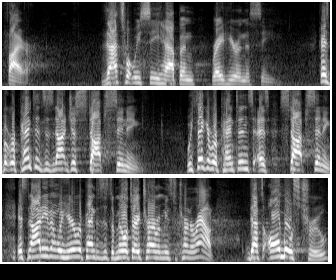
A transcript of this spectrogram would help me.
fire. That's what we see happen right here in this scene. Guys, but repentance is not just stop sinning. We think of repentance as stop sinning. It's not even, we hear repentance, it's a military term, it means to turn around. That's almost true.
